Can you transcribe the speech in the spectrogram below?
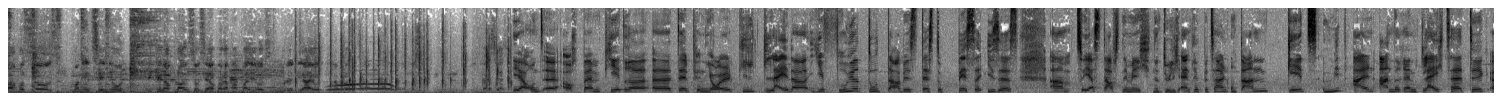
vamos todos con el Señor, y que el aplauso sea para Papá Dios por el día de hoy. El aplauso sea para Gracias. Ja, und äh, auch beim Piedra äh, del Peñol gilt leider, je früher du da bist, desto besser ist es. Ähm, zuerst darfst nämlich natürlich Eintritt bezahlen und dann geht's mit allen anderen gleichzeitig äh,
